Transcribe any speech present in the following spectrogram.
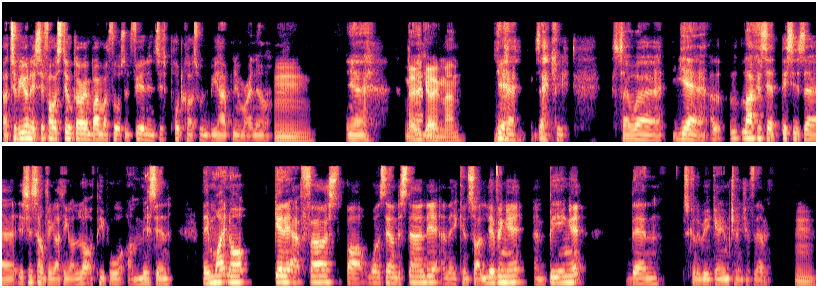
Uh, to be honest, if I was still going by my thoughts and feelings, this podcast wouldn't be happening right now. Mm, Yeah, there we go, Um, man. yeah, exactly. So uh, yeah, uh, like I said, this is uh, this is something I think a lot of people are missing. They might not get it at first, but once they understand it and they can start living it and being it, then it's going to be a game changer for them. Mm.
